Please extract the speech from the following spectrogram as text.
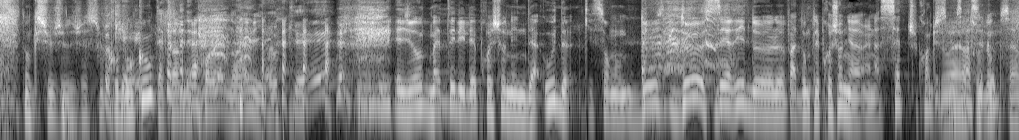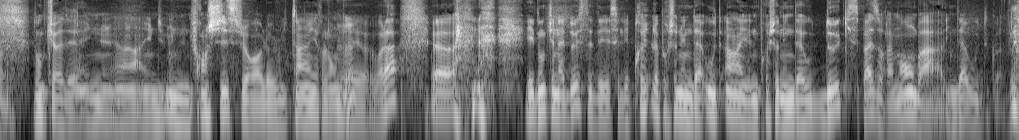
Donc je, je- je souffre beaucoup. T'as quand même des problèmes dans la vie. hein. Ok. Et j'ai donc maté les Leprechaun in the Hood, qui sont deux, deux séries de. Enfin, donc Leprechaun, il y en a- il y en a sept, je crois que c'est Ouais, comme ça. C'est donc, comme ça. ouais. donc euh, une, un- une- une franchise sur le lutin irlandais, euh, voilà. Euh, et donc il y en a deux, c'est les Leprechaun in the Hood 1 et Leprechaun in the Hood 2 qui se passent vraiment bah, in the Hood. Quoi. Donc,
